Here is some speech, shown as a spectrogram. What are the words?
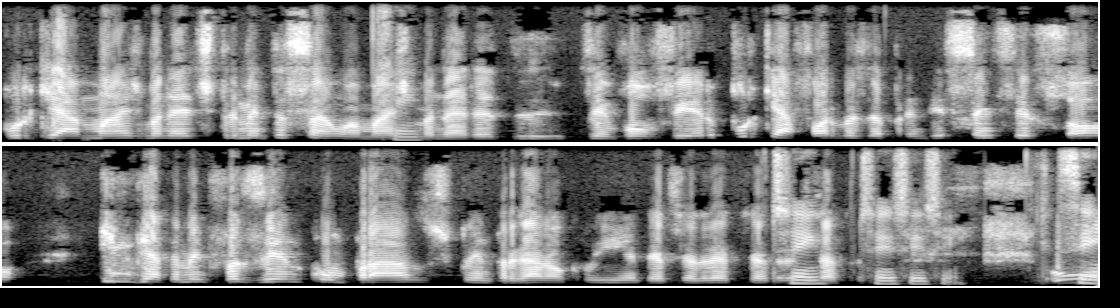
porque há mais maneira de experimentação, há mais Sim. maneira de desenvolver, porque há formas de aprender sem ser só imediatamente fazendo, com prazos para entregar ao cliente, etc, etc, Sim, etc. sim, sim, sim. O, Sim.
